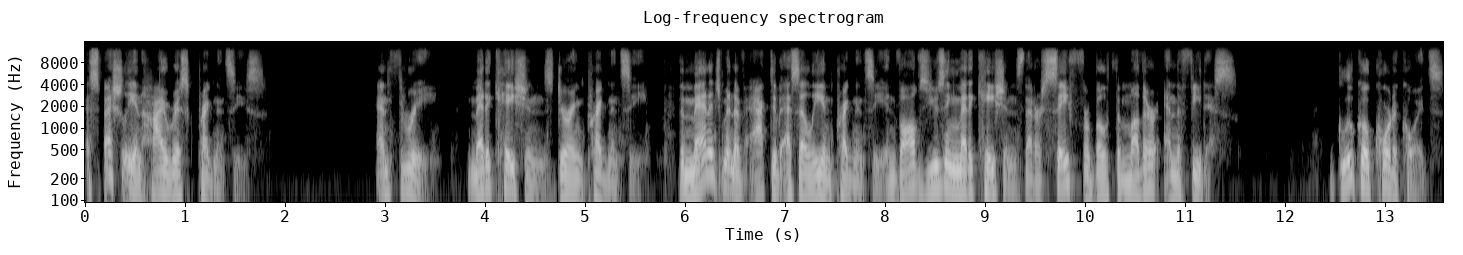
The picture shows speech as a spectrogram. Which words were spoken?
especially in high-risk pregnancies. And three, medications during pregnancy. The management of active SLE in pregnancy involves using medications that are safe for both the mother and the fetus. Glucocorticoids,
